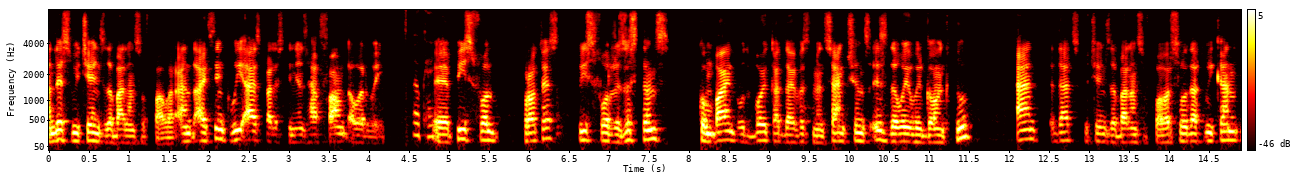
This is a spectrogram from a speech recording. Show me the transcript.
unless we change the balance of power. And I think we as Palestinians have found our way. Okay. peaceful protest, peaceful resistance, combined with boycott, divestment, sanctions is the way we're going to. And that's to change the balance of power so that we can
